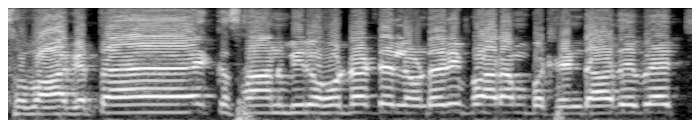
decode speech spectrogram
ਸਵਾਗਤ ਹੈ। ਕਿਸਾਨ ਵੀਰੋ, ਤੁਹਾਡਾ ਢਿੱਲੋਂ ਡੇਅਰੀ ਫਾਰਮ ਬਠਿੰਡਾ ਦੇ ਵਿੱਚ।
